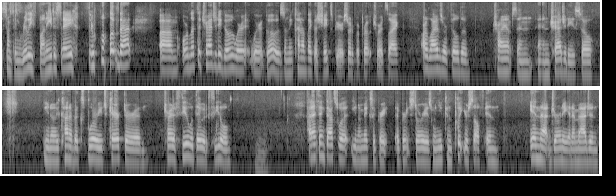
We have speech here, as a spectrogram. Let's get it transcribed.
something really funny to say through all of that, um, or let the tragedy go where it, where it goes. I mean, kind of like a Shakespeare sort of approach, where it's like our lives are filled of triumphs and, and tragedies. So, you know, you kind of explore each character and try to feel what they would feel. Mm. And I think that's what you know makes a great a great story is when you can put yourself in in that journey and imagine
